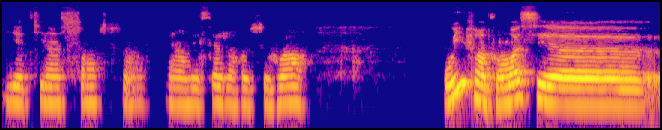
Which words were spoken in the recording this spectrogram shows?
Y a-t-il un sens et un message à recevoir? Oui, enfin pour moi c'est, euh,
